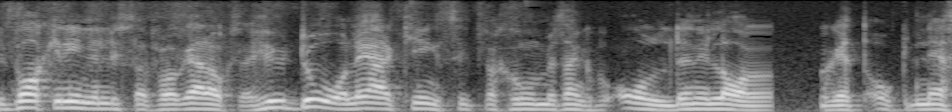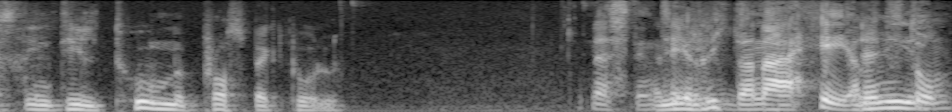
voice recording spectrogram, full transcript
vi bakar in en lyssnarfråga här också. Hur dålig är Kings situation med tanke på åldern i laget och nästintill tom prospect pool? Nästintill? Den är, den är helt den är, tom.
